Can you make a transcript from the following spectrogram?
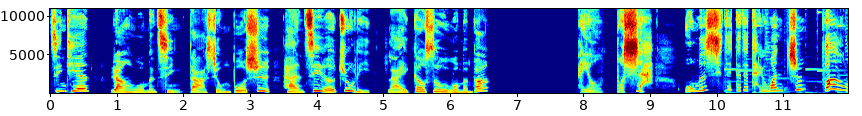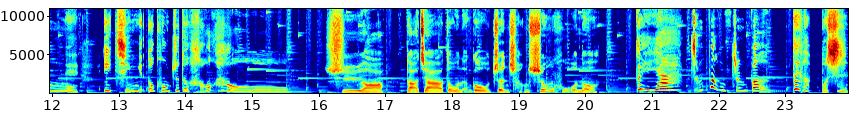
今天让我们请大熊博士和企鹅助理来告诉我们吧。哎呦，博士啊！我们现在待在台湾真棒哎，疫情也都控制的好好哦。是啊，大家都能够正常生活呢。对呀，真棒真棒。对了，博士，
